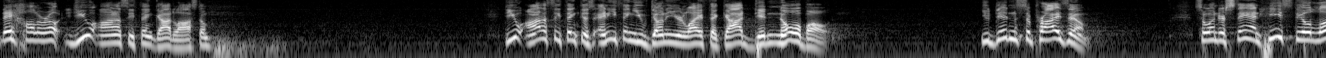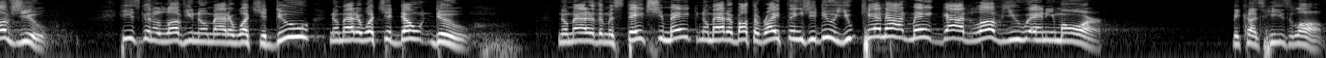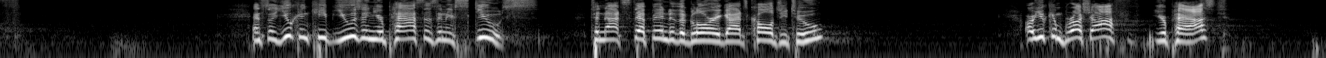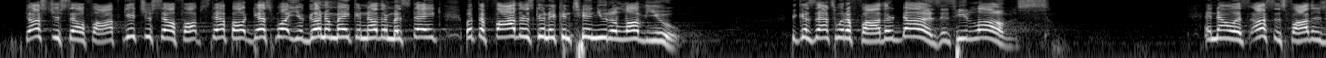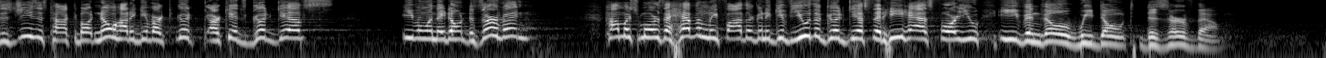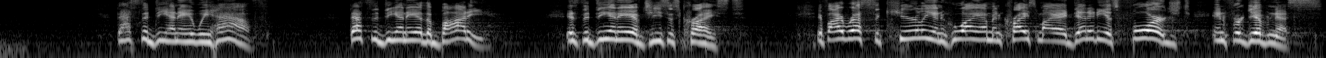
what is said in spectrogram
they holler out. Do you honestly think God lost them? Do you honestly think there's anything you've done in your life that God didn't know about? You didn't surprise him. So understand, he still loves you. He's going to love you no matter what you do, no matter what you don't do. No matter the mistakes you make, no matter about the right things you do. You cannot make God love you anymore because he's love. And so you can keep using your past as an excuse to not step into the glory God's called you to. Or you can brush off your past, dust yourself off, get yourself up, step out. Guess what? You're going to make another mistake, but the Father's going to continue to love you. Because that's what a father does, is he loves. And now as us as fathers, as Jesus talked about, know how to give our, good, our kids good gifts, even when they don't deserve it how much more is a heavenly Father going to give you the good gifts that He has for you, even though we don't deserve them? That's the DNA we have. That's the DNA of the body. It's the DNA of Jesus Christ. If I rest securely in who I am in Christ, my identity is forged in forgiveness.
